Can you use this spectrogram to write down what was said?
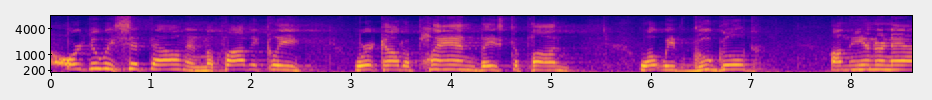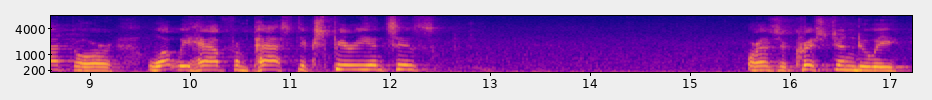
Or do we sit down and methodically work out a plan based upon what we've Googled on the internet or what we have from past experiences? Or as a Christian, do we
